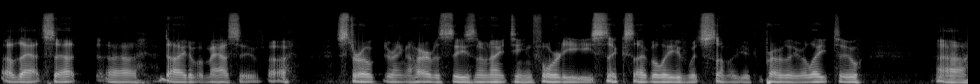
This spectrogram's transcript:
of that set uh, died of a massive uh, stroke during the harvest season of 1946, I believe, which some of you can probably relate to. Uh,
